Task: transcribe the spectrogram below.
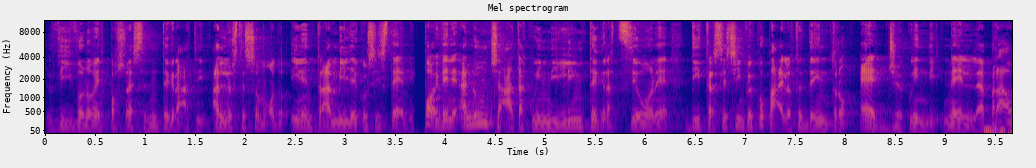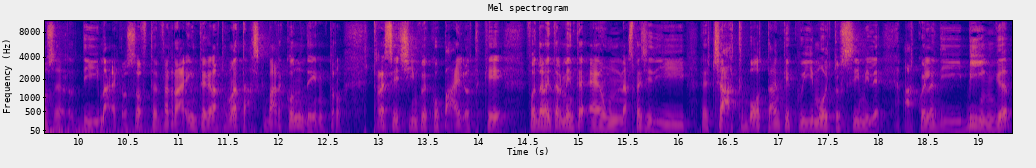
vivono e possono essere integrati allo stesso modo in entrambi gli ecosistemi. Poi viene annunciata quindi l'integrazione di 365 Copilot dentro Edge, quindi nel browser di Microsoft verrà integrata una taskbar con dentro 365 Copilot che fondamentalmente è una specie di eh, chatbot anche qui molto simile a quella di Bing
